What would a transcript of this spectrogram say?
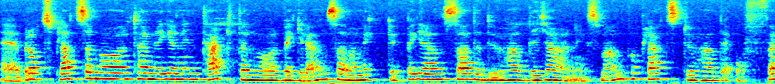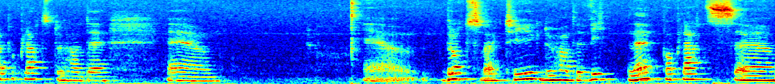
Eh, brottsplatsen var tämligen intakt, den var begränsad, var mycket begränsad. Du hade gärningsman på plats, du hade offer på plats, du hade eh, eh, brottsverktyg, du hade vittne på plats. Eh,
